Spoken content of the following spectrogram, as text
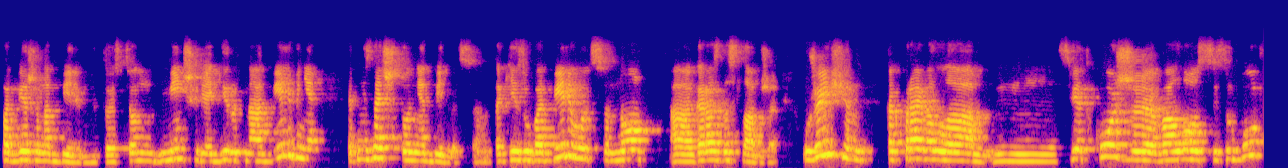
подвержен отбеливанию. То есть он меньше реагирует на отбеливание – это не значит, что он не отбеливается. Такие зубы отбеливаются, но а, гораздо слабже. У женщин, как правило, цвет кожи, волос и зубов,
